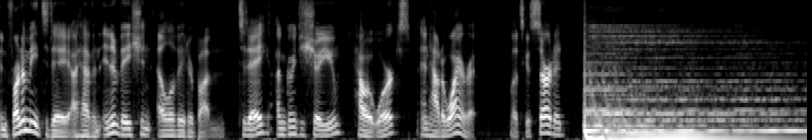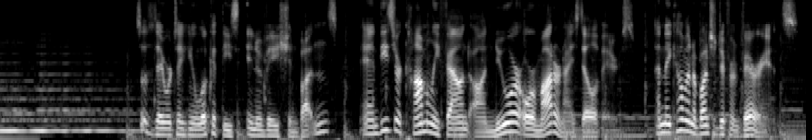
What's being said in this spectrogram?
In front of me today, I have an Innovation Elevator button. Today, I'm going to show you how it works and how to wire it. Let's get started. So today we're taking a look at these innovation buttons, and these are commonly found on newer or modernized elevators. And they come in a bunch of different variants.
